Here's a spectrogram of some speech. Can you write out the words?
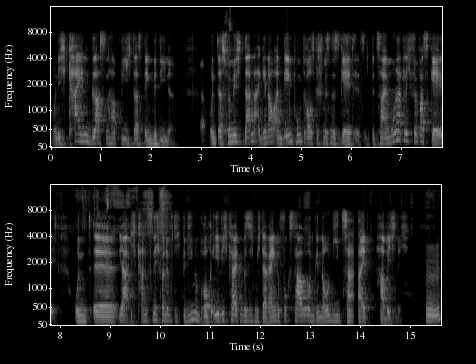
und ich keinen Blassen habe, wie ich das Ding bediene. Ja. Und das für mich dann genau an dem Punkt rausgeschmissenes Geld ist. Ich bezahle monatlich für was Geld und äh, ja, ich kann es nicht vernünftig bedienen und brauche Ewigkeiten, bis ich mich da reingefuchst habe und genau die Zeit habe ich nicht. Mhm.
